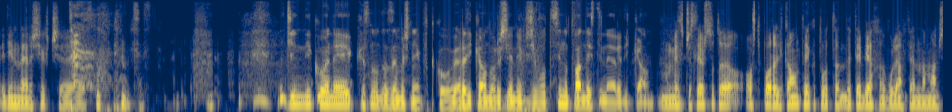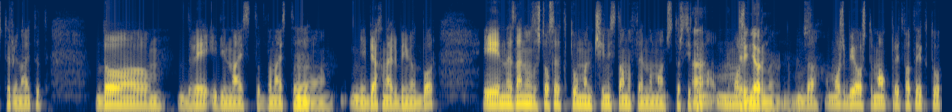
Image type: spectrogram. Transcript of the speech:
Един ден реших, че ставам фен на ЦСКА. Значи никога не е късно да вземеш някакво такова радикално решение в живота си, но това наистина е радикално. Но мисля, че следващото е още по-радикално, тъй като от дете бях голям фен на Манчестър Юнайтед. До 2011-12 М. ми бяха най-любими отбор. И не знам защо след като Манчини стана фен на Манчестър Сити. А, може Треньор на, на Манчестър. Да, може би още малко преди това, тъй като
